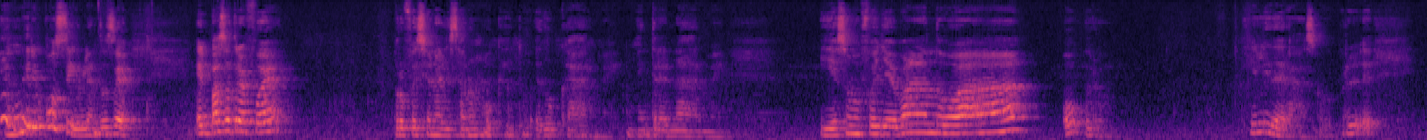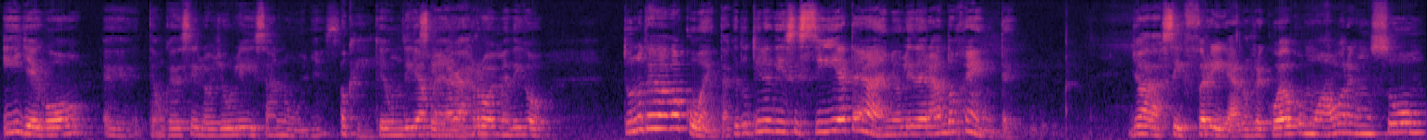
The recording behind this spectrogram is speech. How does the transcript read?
era imposible. Entonces, el paso tres fue profesionalizar un poquito, educarme, entrenarme, y eso me fue llevando a, oh, pero, ¿qué liderazgo? Eh, y llegó, eh, tengo que decirlo, Julisa Núñez, que un día me agarró y me dijo, ¿tú no te has dado cuenta que tú tienes 17 años liderando gente? Yo así fría, lo recuerdo como ahora en un Zoom,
